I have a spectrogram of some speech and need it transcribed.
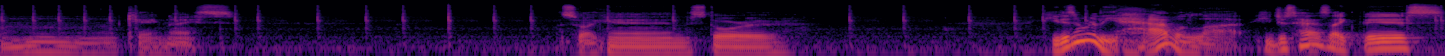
Mm, okay, nice. So I can store. He doesn't really have a lot. He just has like this.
